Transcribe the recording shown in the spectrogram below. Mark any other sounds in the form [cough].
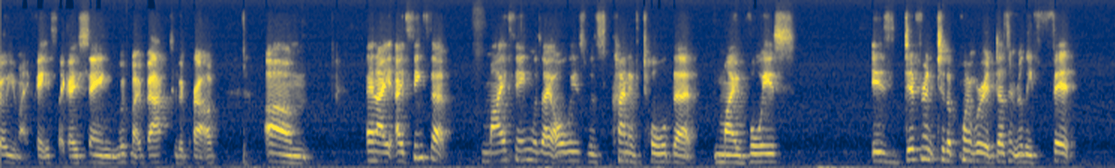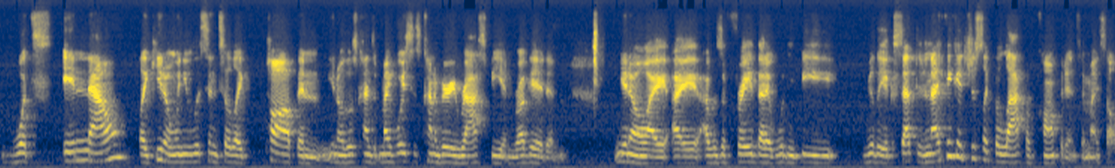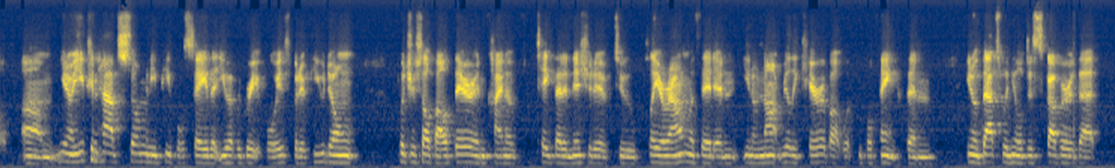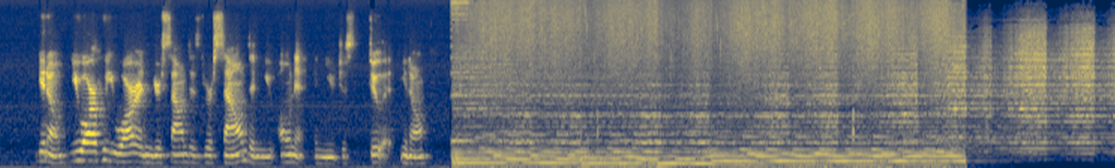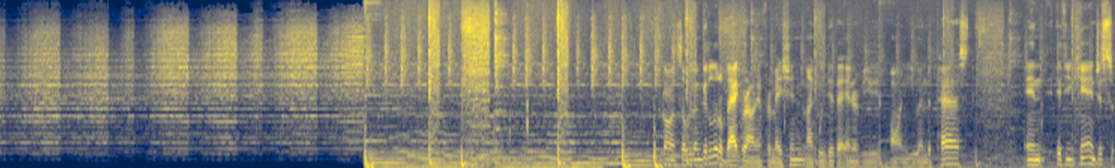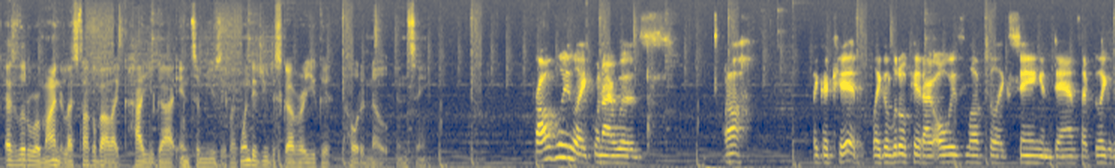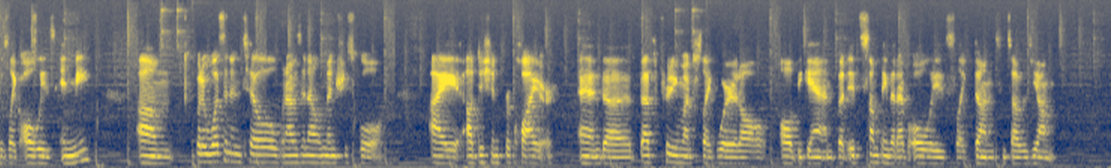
show you my face. Like I sang with my back to the crowd. Um, and I, I think that my thing was I always was kind of told that my voice is different to the point where it doesn't really fit what's in now. Like, you know, when you listen to like pop and, you know, those kinds of my voice is kind of very raspy and rugged and you know, I I, I was afraid that it wouldn't be really accepted. And I think it's just like the lack of confidence in myself. Um, you know, you can have so many people say that you have a great voice, but if you don't put yourself out there and kind of take that initiative to play around with it and, you know, not really care about what people think, then, you know, that's when you'll discover that, you know, you are who you are and your sound is your sound and you own it and you just do it, you know. Gonna get a little background information, like we did that interview on you in the past. And if you can, just as a little reminder, let's talk about like how you got into music. Like when did you discover you could hold a note and sing? Probably like when I was, ah, like a kid, like a little kid. I always loved to like sing and dance. I feel like it was like always in me. Um, but it wasn't until when I was in elementary school I auditioned for choir and uh, that's pretty much like where it all all began. But it's something that i've always like done since i was young.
